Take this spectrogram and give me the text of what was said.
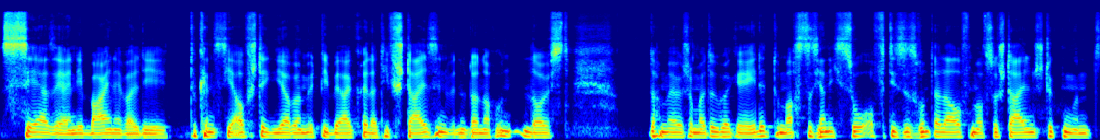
sehr, sehr in die Beine, weil die, du kennst die Aufstiege ja beim Uetliberg relativ steil sind, wenn du da nach unten läufst da haben wir ja schon mal drüber geredet, du machst das ja nicht so oft, dieses Runterlaufen auf so steilen Stücken und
